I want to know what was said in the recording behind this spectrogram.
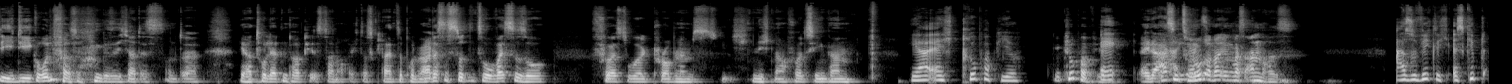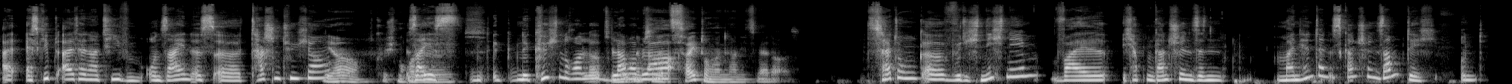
die die Grundversorgung gesichert ist und äh, ja Toilettenpapier ist dann auch echt das kleinste Problem. Aber das ist so, so weißt du so First World Problems, die ich nicht nachvollziehen kann. Ja, echt, Klopapier. Klopapier. Ey, Ey, da hast ja, du zur Not jetzt- aber irgendwas anderes. Also wirklich, es gibt, es gibt Alternativen und seien es äh, Taschentücher, Ja, Küchenrolle. sei es eine Küchenrolle, bla bla bla. Eine Zeitung, wenn gar nichts mehr da ist. Zeitung äh, würde ich nicht nehmen, weil ich habe einen ganz schönen Sinn. Mein Hintern ist ganz schön samtig und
